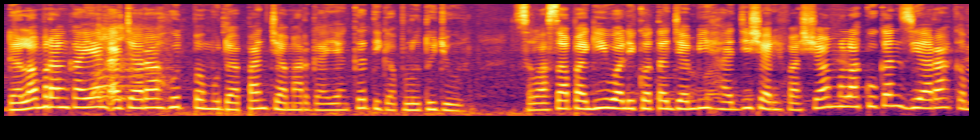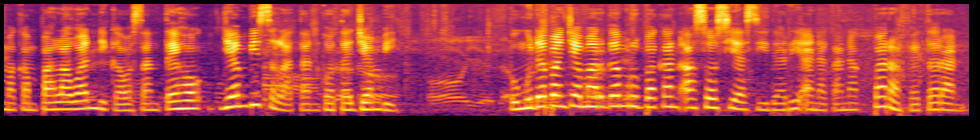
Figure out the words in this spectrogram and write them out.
Dalam rangkaian acara HUT Pemuda Panca Marga yang ke-37, Selasa pagi Wali Kota Jambi Haji Syarif Fasya melakukan ziarah ke makam pahlawan di kawasan Tehok, Jambi Selatan, Kota Jambi. Pemuda Panca Marga merupakan asosiasi dari anak-anak para veteran.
